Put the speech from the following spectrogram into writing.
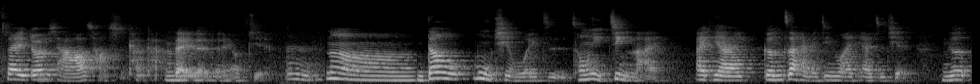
所以就是想要尝试看看。嗯对对对，了解。嗯。那你到目前为止，从你进来 ITI 跟在还没进入 ITI 之前，你的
